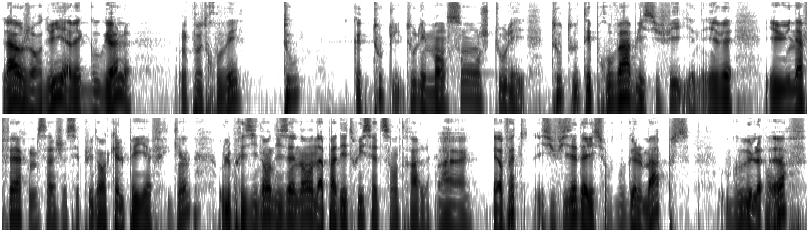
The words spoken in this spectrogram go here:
Là aujourd'hui, avec Google, on peut trouver que tous les mensonges, tous les tout tout est prouvable. Il suffit. Il y avait il y a eu une affaire comme ça, je sais plus dans quel pays africain, où le président disait non, on n'a pas détruit cette centrale. Ouais, ouais. Et en fait, il suffisait d'aller sur Google Maps ou Google Earth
